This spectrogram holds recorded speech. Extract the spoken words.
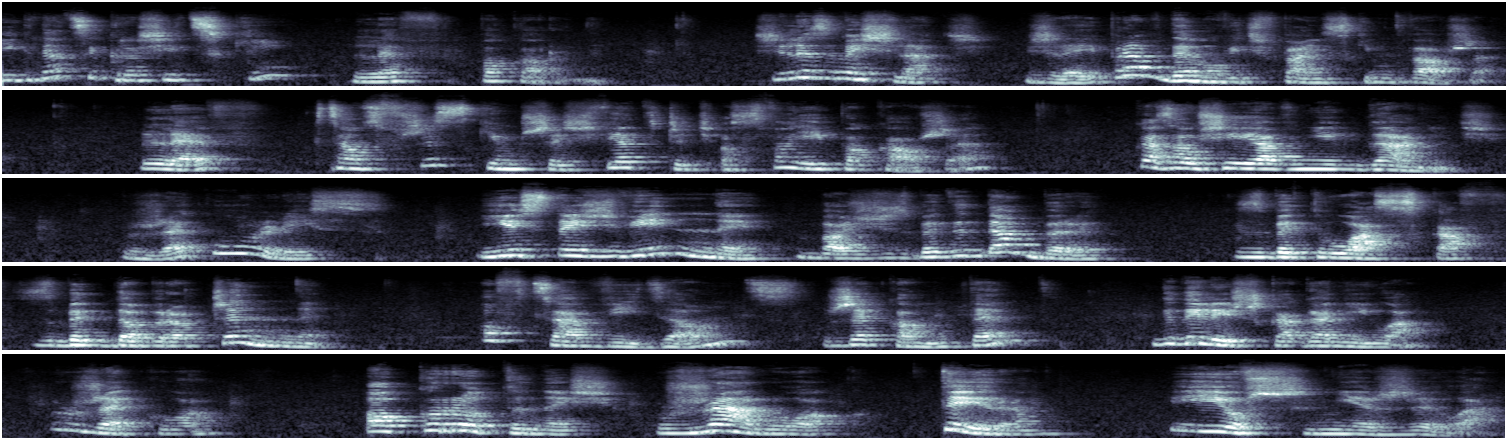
Ignacy Krasicki, Lew Pokorny. Źle zmyślać, źle i prawdę mówić w pańskim dworze. Lew, chcąc wszystkim przeświadczyć o swojej pokorze, kazał się jawnie ganić. Rzekł lis, jesteś winny, boś zbyt dobry, zbyt łaskaw, zbyt dobroczynny. Owca widząc, że kontent, gdy liszka ganiła, rzekła, okrutnyś, żarłok, tyran, już nie żyła.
